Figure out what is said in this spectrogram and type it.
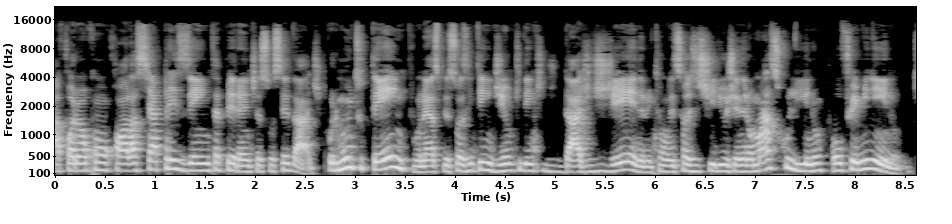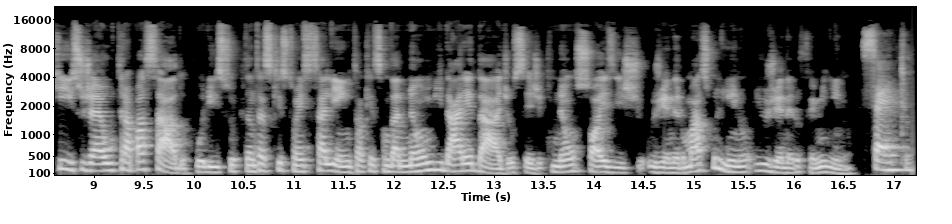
a forma com a qual ela se apresenta perante a sociedade. Por muito tempo, né, as pessoas entendiam que identidade de gênero, então só existiria o gênero masculino masculino ou feminino, que isso já é ultrapassado. Por isso, tantas questões salientam a questão da não binariedade, ou seja, que não só existe o gênero masculino e o gênero feminino. Certo.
